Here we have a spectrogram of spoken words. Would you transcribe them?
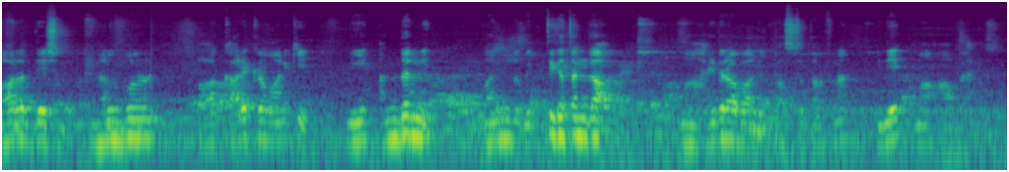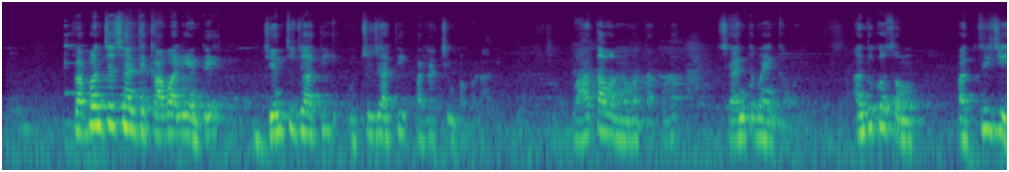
భారతదేశం నలుగురు ఆ కార్యక్రమానికి మీ అందరినీ బంధు వ్యక్తిగతంగా మా హైదరాబాద్ ట్రస్ట్ తరఫున ఇదే మా ఆహ్వానం. ప్రపంచ శాంతి కావాలి అంటే జంతు జాతి ఉచ్చు జాతి పరిరక్షింపబడాలి. వాతావరణం అంతా కూడా శాంతిమయం కావాలి. అందుకోసం పత్రిజీ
